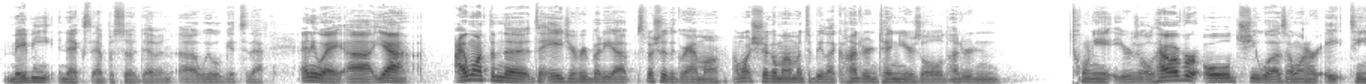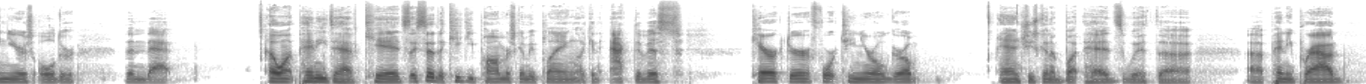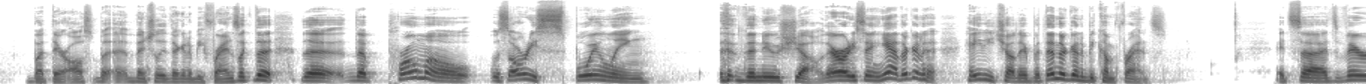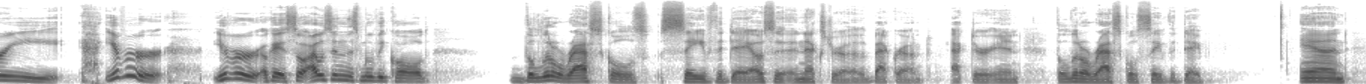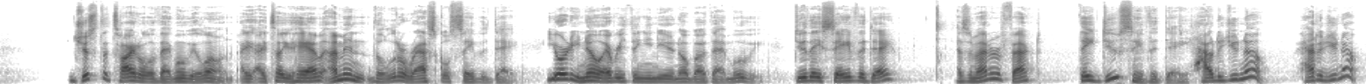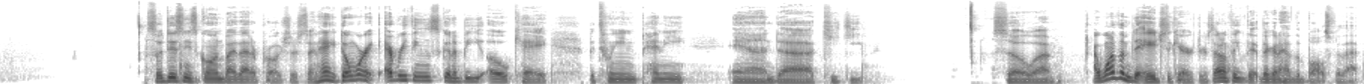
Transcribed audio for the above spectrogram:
Maybe next episode, Devin. Uh, we will get to that. Anyway, uh, yeah, I want them to, to age everybody up, especially the grandma. I want Sugar Mama to be like 110 years old, 128 years old. However old she was, I want her 18 years older than that. I want Penny to have kids. They said that Keke Palmer's going to be playing like an activist character, 14 year old girl, and she's going to butt heads with uh, uh, Penny Proud. But they're also, but eventually they're to be friends. Like the the the promo was already spoiling the new show. They're already saying, yeah, they're gonna hate each other, but then they're gonna become friends. It's uh, it's very. You ever, you ever? Okay, so I was in this movie called The Little Rascals Save the Day. I was an extra, background actor in The Little Rascals Save the Day, and just the title of that movie alone, I, I tell you, hey, I'm I'm in The Little Rascals Save the Day. You already know everything you need to know about that movie. Do they save the day? As a matter of fact, they do save the day. How did you know? How did you know? So Disney's going by that approach. They're saying, "Hey, don't worry, everything's gonna be okay between Penny and uh, Keke." So uh, I want them to age the characters. I don't think they're gonna have the balls for that.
